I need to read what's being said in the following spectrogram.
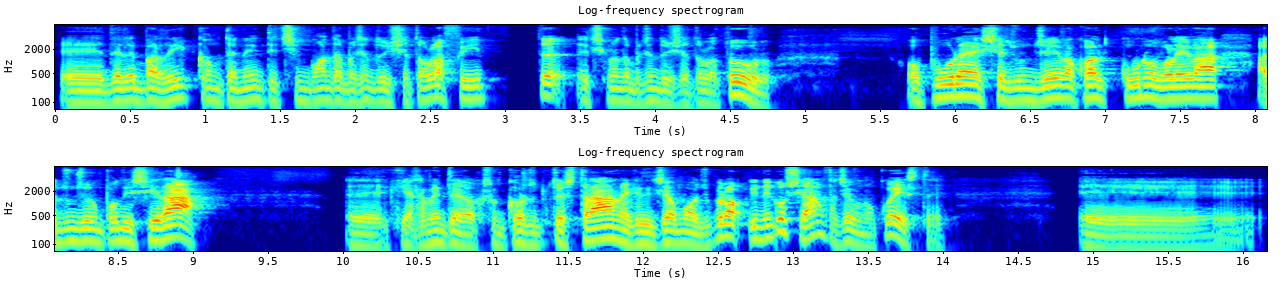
eh, delle barrique contenenti il 50% di Chateau Lafite e il 50% di Chateau Latour, oppure si aggiungeva, qualcuno voleva aggiungere un po' di Syrah, eh, chiaramente sono cose tutte strane che diciamo oggi, però i negozianti facevano queste. E,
